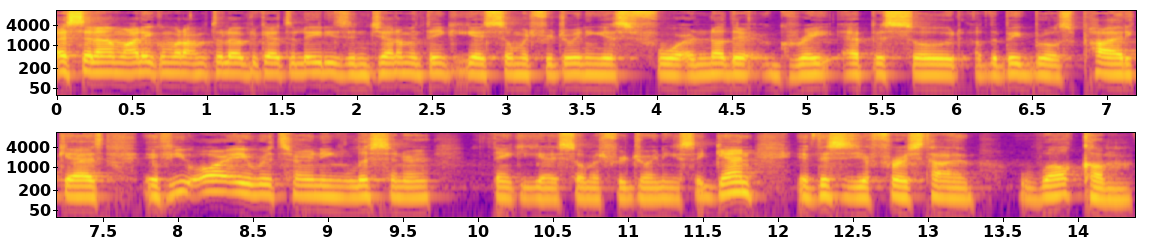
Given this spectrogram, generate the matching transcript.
Assalamu alaikum wa rahmatullahi wa barakatuh. Ladies and gentlemen, thank you guys so much for joining us for another great episode of the Big Bros podcast. If you are a returning listener, thank you guys so much for joining us again. If this is your first time, welcome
